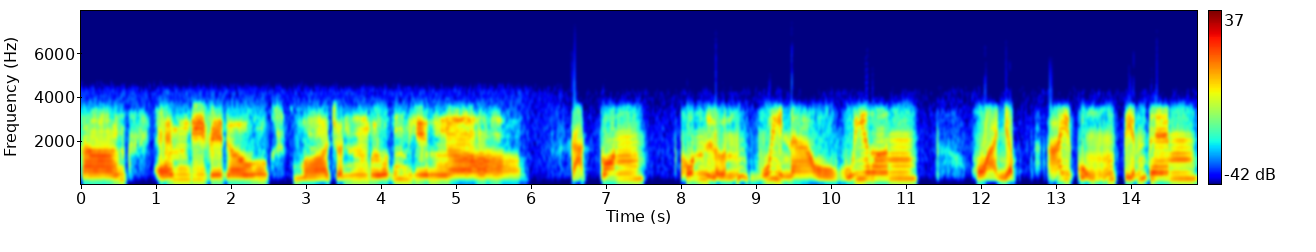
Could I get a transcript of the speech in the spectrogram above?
sáng? Em đi về đâu mà chân bước hiên ngang? Các con khôn lớn vui nào vui hơn? Hòa nhập ai cũng tiến thêm.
